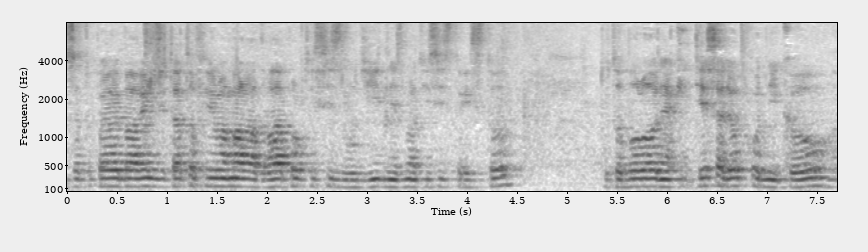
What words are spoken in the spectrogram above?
sa tu práve bavili, že táto firma mala 2,5 tisíc ľudí, dnes má 1300. Tuto bolo nejakých 10 obchodníkov a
